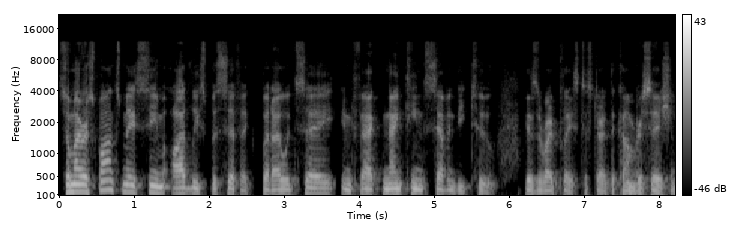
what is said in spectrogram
So my response may seem oddly specific, but I would say, in fact, 1972 is the right place to start the conversation.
